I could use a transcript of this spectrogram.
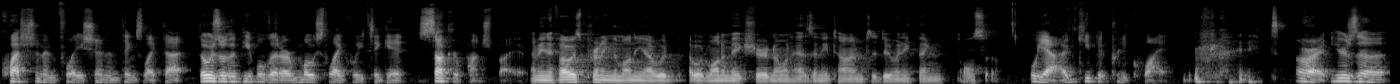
question inflation and things like that those are the people that are most likely to get sucker punched by it I mean, if I was printing the money, I would I would want to make sure no one has any time to do anything. Also, well yeah i'd keep it pretty quiet right? All right, here's a,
